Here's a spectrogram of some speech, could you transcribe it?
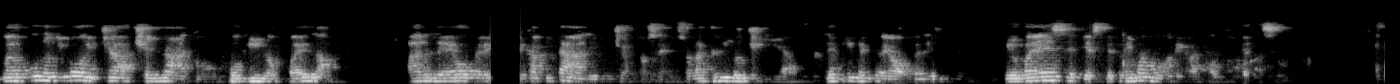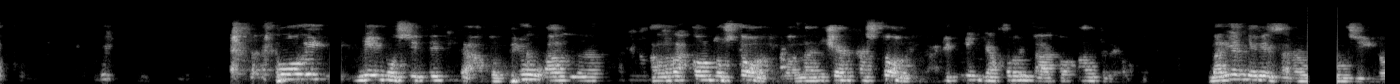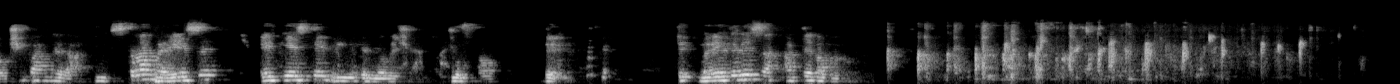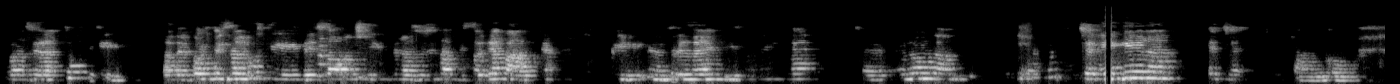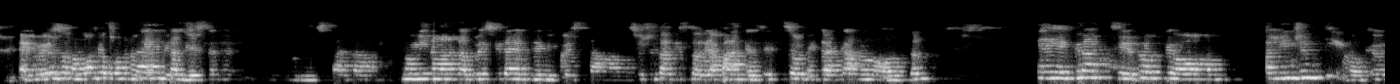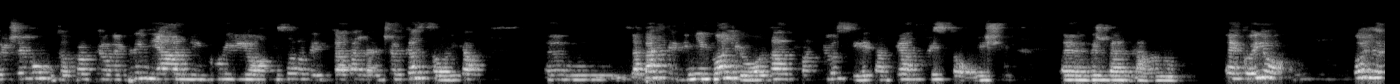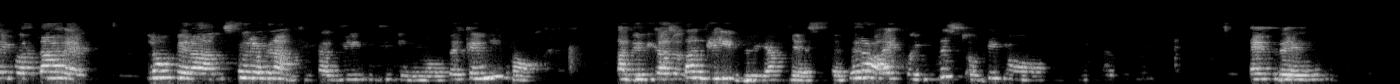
Qualcuno di voi già accennato un pochino qua e là alle opere capitali in un certo senso, la trilogia, le prime tre opere, il mio paese, Fieste prima amore, racconti della sera. Poi Nemo si è dedicato più al, al racconto storico, alla ricerca storica e quindi ha affrontato altre opere. Maria Teresa Rausino ci parlerà di Strapaese e Fieste ai primi del Novecento, giusto? Bene. Maria Teresa, a te la parola. Buonasera a tutti. Vabbè, porto i saluti dei soci della società di Storia Patria, qui eh, presenti, c'è Leonora, c'è Michela e c'è Franco. Ecco, io sono molto contenta di essere stata nominata presidente di questa società di storia patria sezione Gargano Nord e grazie proprio all'incentivo che ho ricevuto proprio nei primi anni in cui io mi sono dedicata alla ricerca storica ehm, da parte di Mimmo Aliosa, di Matteo Sieta e altri storici eh, del Gargano. Ecco, io voglio ricordare l'opera storiografica di, di Mimmo, perché Mimmo ha dedicato tanti libri a Fieste, però ecco, in questo primo ebbe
